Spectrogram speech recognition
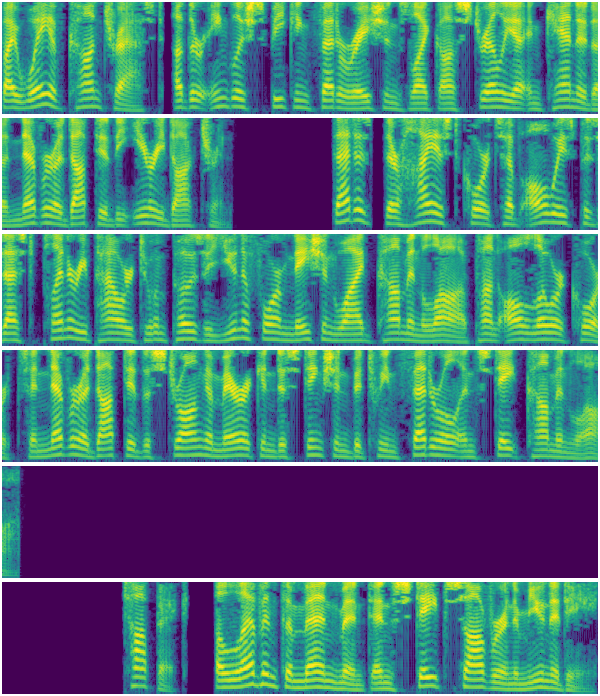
By way of contrast, other English-speaking federations like Australia and Canada never adopted the Erie Doctrine. That is, their highest courts have always possessed plenary power to impose a uniform nationwide common law upon all lower courts and never adopted the strong American distinction between federal and state common law. Eleventh Amendment and state sovereign immunity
